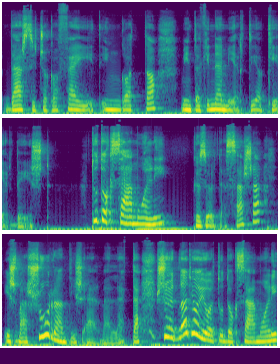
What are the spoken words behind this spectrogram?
Darcy csak a fejét ingatta, mint aki nem érti a kérdést. Tudok számolni, közölte Sasa, és már surrant is elmellette. Sőt, nagyon jól tudok számolni,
